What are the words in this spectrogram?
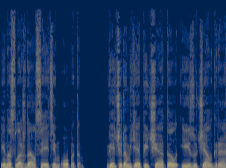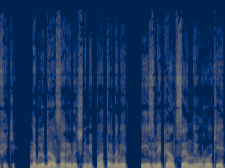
и наслаждался этим опытом. Вечером я печатал и изучал графики, наблюдал за рыночными паттернами и извлекал ценные уроки,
